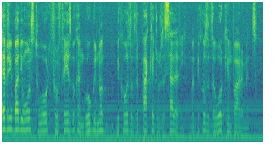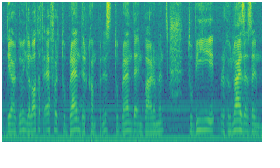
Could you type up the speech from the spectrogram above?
everybody wants to work for Facebook and Google not because of the package or the salary, but because of the work environment. They are doing a lot of effort to brand their companies, to brand the environment, to be recognized as an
